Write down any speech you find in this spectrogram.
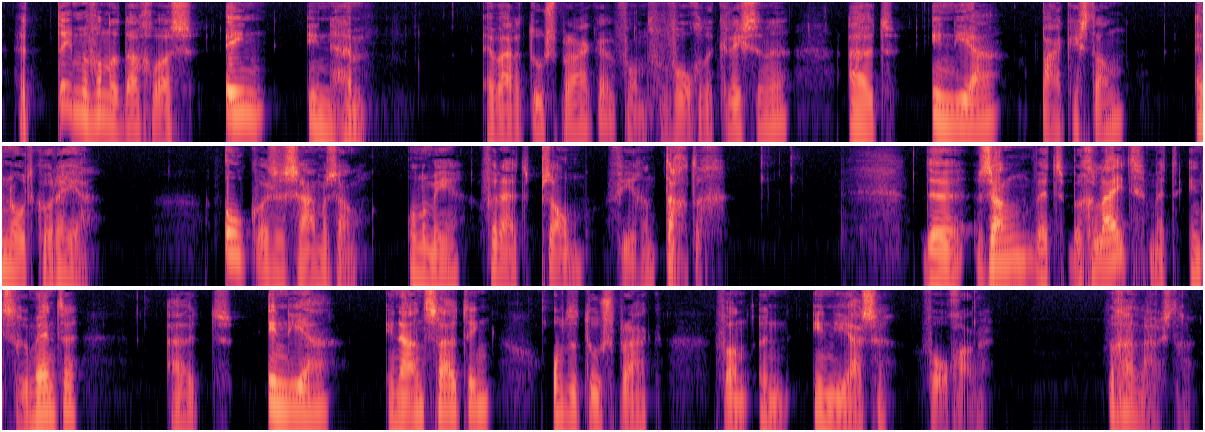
Het thema van de dag was één in hem. Er waren toespraken van vervolgde christenen uit India, Pakistan en Noord-Korea. Ook was er samenzang, onder meer vanuit Psalm 84. De zang werd begeleid met instrumenten uit India in aansluiting op de toespraak van een Indiase voorganger. We gaan luisteren.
